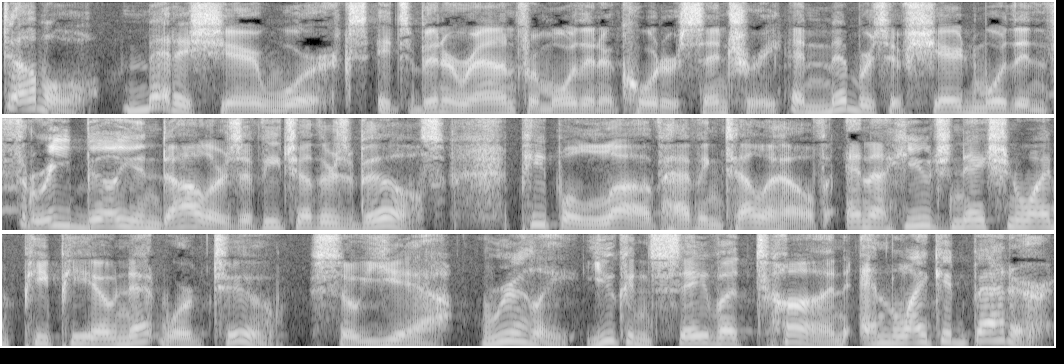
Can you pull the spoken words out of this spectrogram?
Double. Medi-Share works. It's been around for more than a quarter century, and members have shared more than $3 billion of each other's bills. People love having telehealth and a huge nationwide PPO network too. So yeah, really, you can save a ton and like it better.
